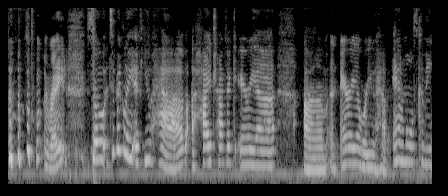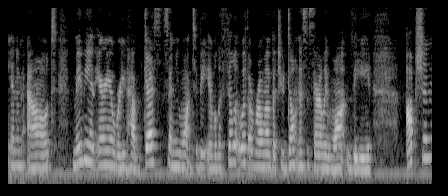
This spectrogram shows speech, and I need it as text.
right? So typically if you have a high traffic area, um, an area where you have animals coming in and out, maybe an area where you have guests and you want to be able to fill it with aroma, but you don't necessarily want the option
